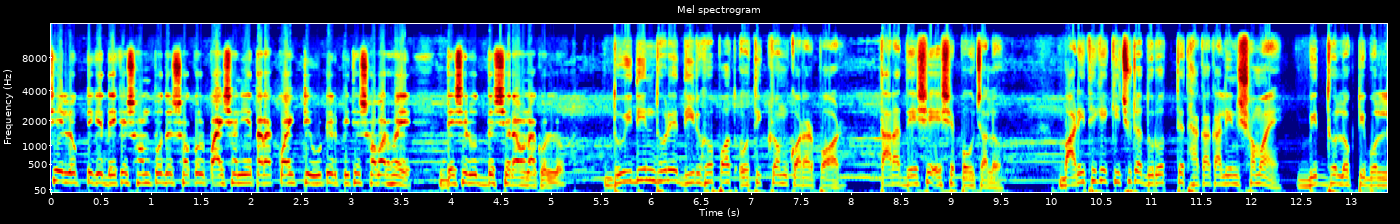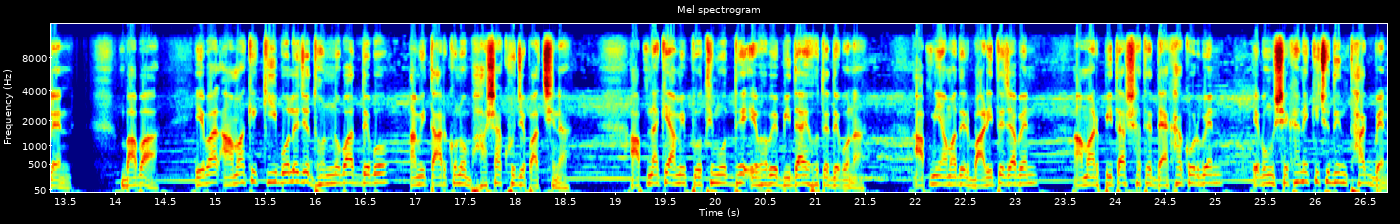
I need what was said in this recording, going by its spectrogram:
সেই লোকটিকে দেখে সম্পদের সকল পয়সা নিয়ে তারা কয়েকটি উটের পিঠে সবার হয়ে দেশের উদ্দেশ্যে রওনা করল। দুই দিন ধরে দীর্ঘ পথ অতিক্রম করার পর তারা দেশে এসে পৌঁছালো। বাড়ি থেকে কিছুটা দূরত্বে থাকাকালীন সময় বৃদ্ধ লোকটি বললেন, বাবা এবার আমাকে কি বলে যে ধন্যবাদ দেব, আমি তার কোনো ভাষা খুঁজে পাচ্ছি না। আপনাকে আমি প্রতিমধ্যে এভাবে বিদায় হতে দেব না। আপনি আমাদের বাড়িতে যাবেন, আমার পিতার সাথে দেখা করবেন এবং সেখানে কিছুদিন থাকবেন।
